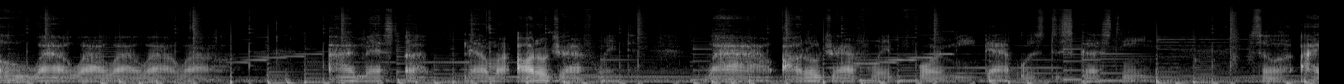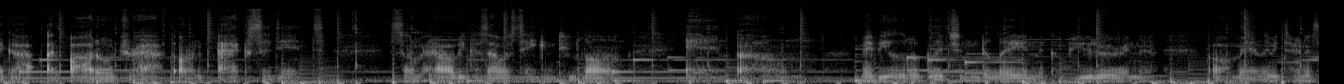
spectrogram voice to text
Oh, wow, wow, wow, wow, wow. I messed up. Now my auto draft went. Wow, auto draft went for me. That was disgusting. So I got an auto draft on accident somehow because I was taking too long and um, maybe a little glitch and delay in the computer and Oh man, let me turn this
